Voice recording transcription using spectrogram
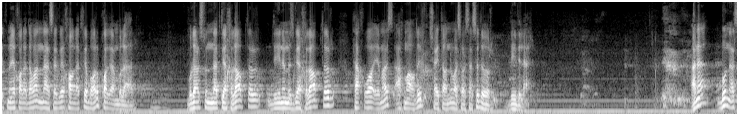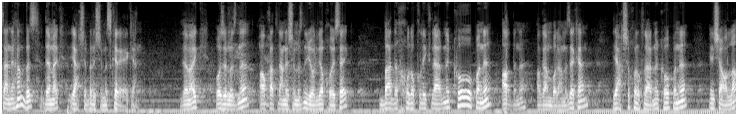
etmay qoladigan narsaga holatga borib qolgan bular. Bular sunnatga xilofdir dinimizga xilofdir. Taqvo emas ahmoqlik shaytonni vasvasasidir deydilar. Ana bu narsani ham biz demak yaxshi bilishimiz kerak ekan. Demak o'zimizni ovqatlanishimizni yo'lga qo'ysak badxuluqliklarni ko'pini oldini olgan bo'lamiz ekan. Yaxshi xulqlarni ko'pini inshaalloh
